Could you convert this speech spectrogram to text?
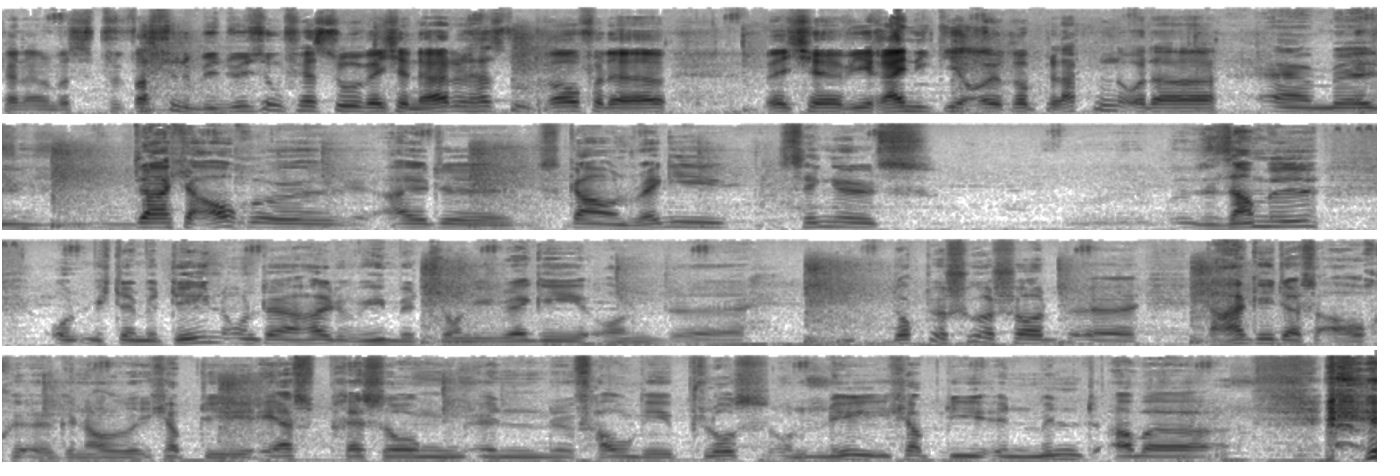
keine Ahnung, was, für- was für eine Bedüsung fährst du, welche Nadel hast du drauf? Oder welche, wie reinigt ihr eure Platten? Oder? Ähm, äh, da ich ja auch äh, alte Ska- und Reggae-Singles äh, sammel und mich dann mit denen unterhalte, wie mit Johnny Reggae und äh, Dr. Sure äh, da geht das auch äh, genauso. Ich habe die Erstpressung in VG Plus und nee, ich habe die in Mint, aber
